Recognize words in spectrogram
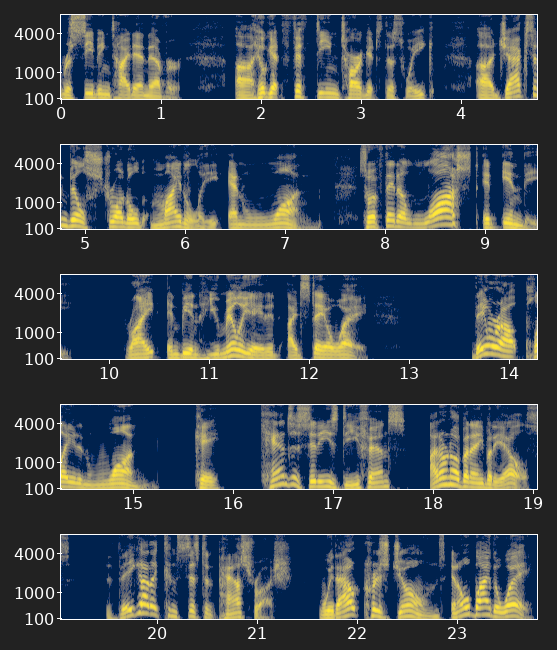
receiving tight end ever. Uh, he'll get 15 targets this week. Uh, Jacksonville struggled mightily and won. So if they'd have lost at Indy, right, and been humiliated, I'd stay away. They were outplayed and won. Okay. Kansas City's defense, I don't know about anybody else. They got a consistent pass rush without Chris Jones. And oh, by the way,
